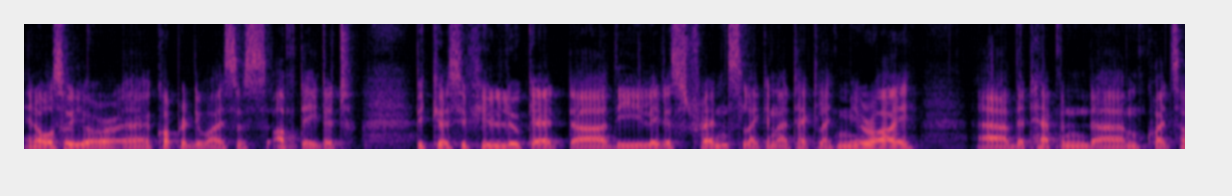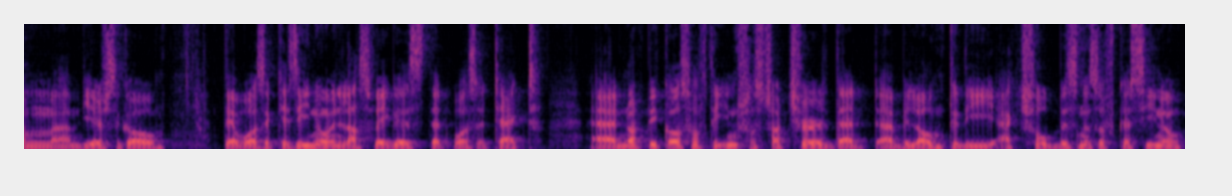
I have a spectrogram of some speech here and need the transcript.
and also your uh, corporate devices updated. Because if you look at uh, the latest trends, like an attack like Mirai, uh, that happened um, quite some um, years ago, there was a casino in Las Vegas that was attacked uh, not because of the infrastructure that uh, belonged to the actual business of casino,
